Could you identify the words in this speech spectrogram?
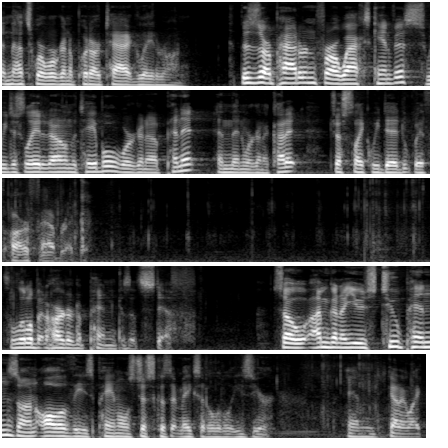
And that's where we're gonna put our tag later on. This is our pattern for our wax canvas. We just laid it out on the table. We're gonna pin it, and then we're gonna cut it, just like we did with our fabric. It's a little bit harder to pin because it's stiff. So I'm going to use two pins on all of these panels just because it makes it a little easier. And you got to like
